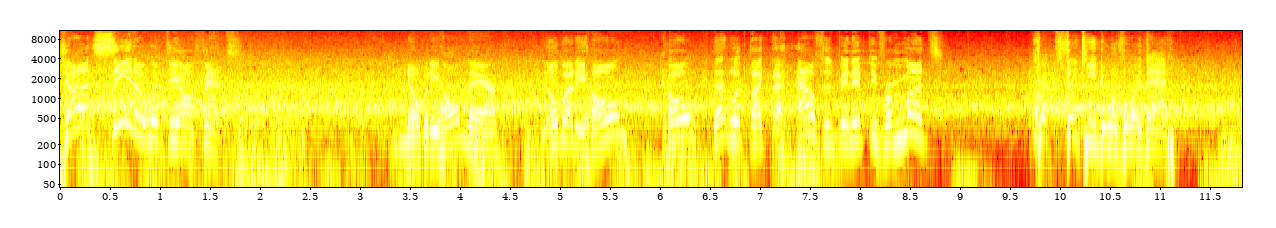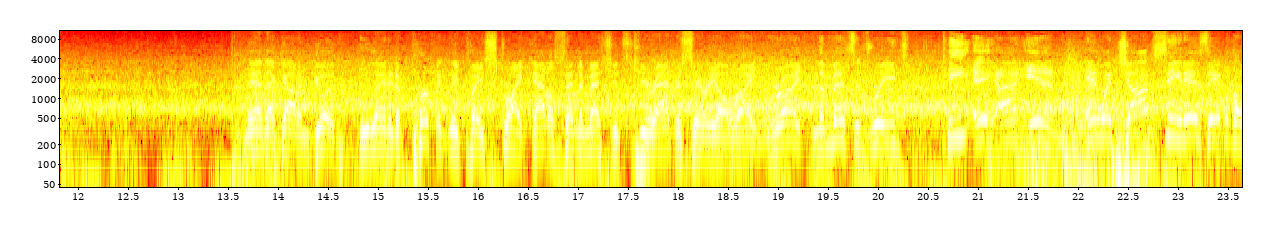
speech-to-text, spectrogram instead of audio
John Cena with the offense. Nobody home there. Nobody home? Cole, that looked like the house has been empty for months. Quick thinking to avoid that. Man, that got him good. He landed a perfectly placed strike. That'll send a message to your adversary, all right. Right, and the message reads P-A-I-N. And when John Cena is able to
